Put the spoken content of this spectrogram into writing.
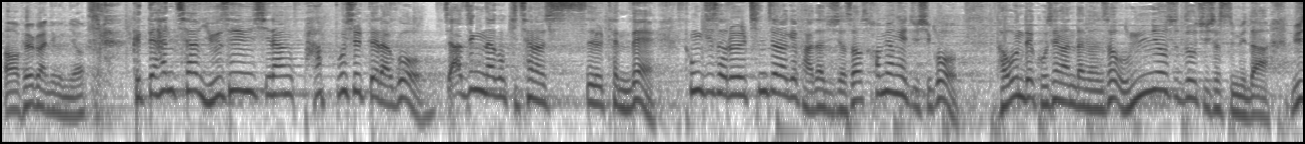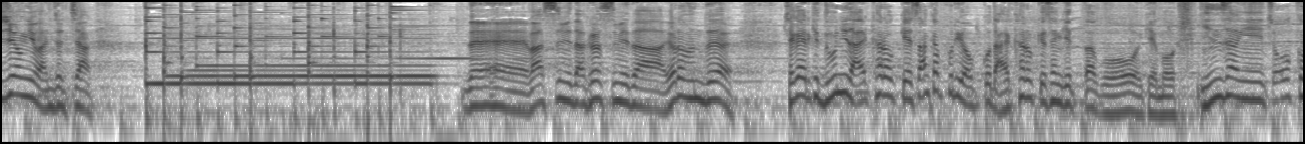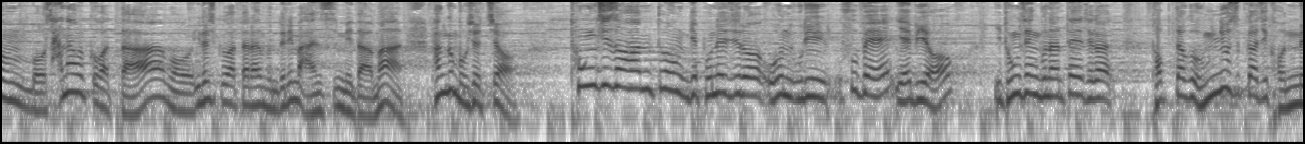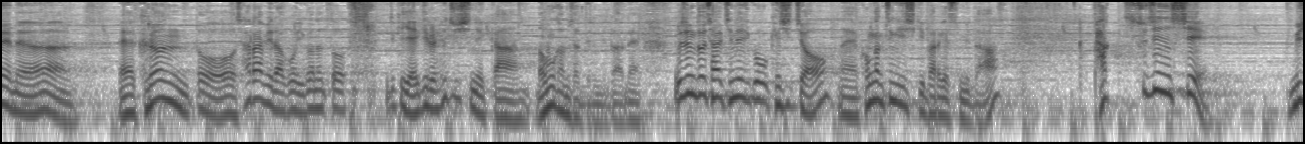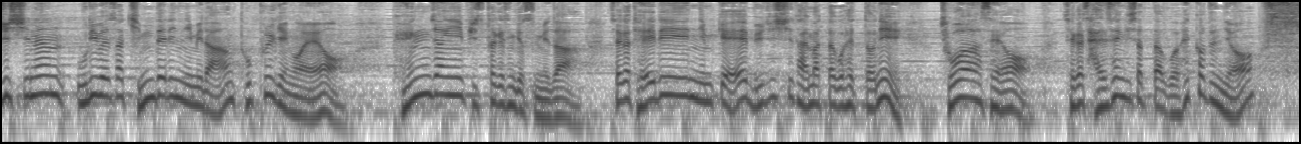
어 별거 아니군요. 그때 한참 유세윤 씨랑 바쁘실 때라고 짜증나고 귀찮았을 텐데 통지서를 친절하게 받아주셔서 서명해 주시고 더운데 고생한다면서 음료수도 주셨습니다. 뮤지영님 완전 짱. 네, 맞습니다. 그렇습니다. 여러분들, 제가 이렇게 눈이 날카롭게 쌍꺼풀이 없고 날카롭게 생겼다고 이렇게 뭐 인상이 조금 뭐 사나울 것 같다 뭐 이러실 것 같다라는 분들이 많습니다만 방금 보셨죠? 통지서 한 통 이게 보내주러 온 우리 후배 예비역 이 동생분한테 제가 덥다고 음료수까지 건네는 예, 그런 또 사람이라고 이거는 또 이렇게 얘기를 해주시니까 너무 감사드립니다. 네. 요즘도 잘 지내고 계시죠? 네, 건강 챙기시기 바라겠습니다. 박수진 씨, 뮤지 씨는 우리 회사 김대리님이랑 도플갱어예요. 굉장히 비슷하게 생겼습니다. 제가 대리님께 뮤지 씨 닮았다고 했더니 좋아하세요. 제가 잘생기셨다고 했거든요.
